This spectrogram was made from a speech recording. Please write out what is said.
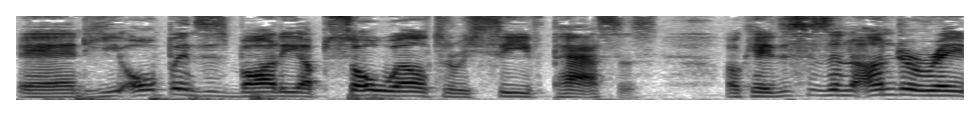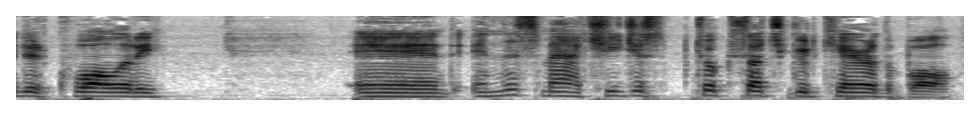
and he opens his body up so well to receive passes. Okay, this is an underrated quality. And in this match, he just took such good care of the ball.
